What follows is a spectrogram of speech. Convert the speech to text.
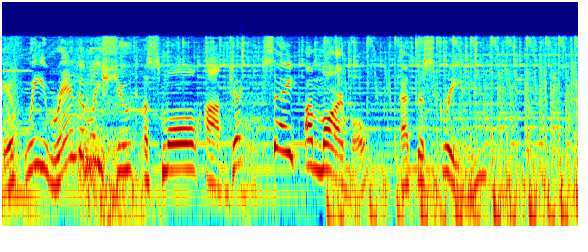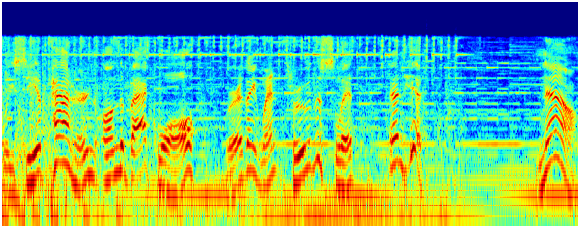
If we randomly shoot a small object, say a marble, at the screen, we see a pattern on the back wall where they went through the slit and hit. Now,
